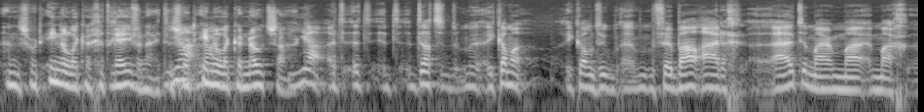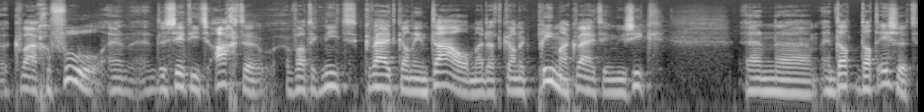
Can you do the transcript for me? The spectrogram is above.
een soort innerlijke gedrevenheid, een Ja, soort nou, innerlijke noodzaak. Ja, het, het, het, dat, ik kan me, ik kan me natuurlijk eh, verbaal aardig uiten, maar, maar, maar qua gevoel, en, en er zit iets achter wat ik niet kwijt kan in taal, maar dat kan ik prima kwijt in muziek. En, eh, en dat, dat is het.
